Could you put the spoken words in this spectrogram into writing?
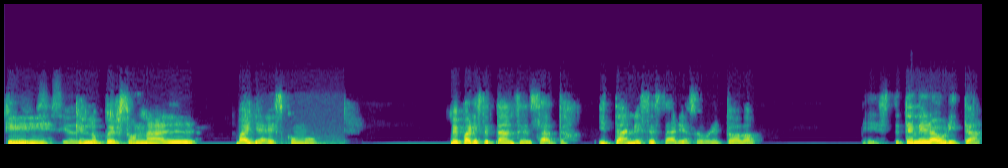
que, que en lo personal, vaya, es como me parece tan sensata y tan necesaria sobre todo este, tener ahorita,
